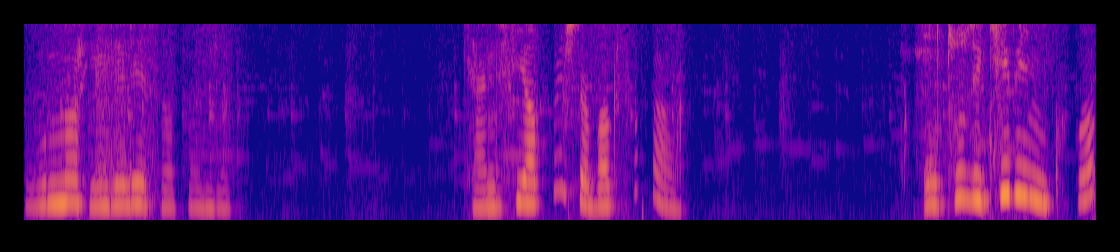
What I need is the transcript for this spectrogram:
Bunlar hileli hesap bence. Kendisi yapmış da baksana. 32 bin kupa.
